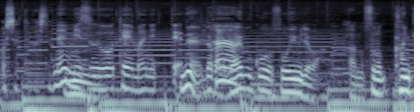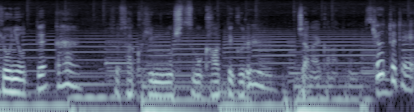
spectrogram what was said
おっしゃってましたね、うん。水をテーマにって、ね。だからだいぶこうそういう意味ではあのその環境によってうん。そ作品の質も変わってくるんうん。じゃないかなと思います、京都で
